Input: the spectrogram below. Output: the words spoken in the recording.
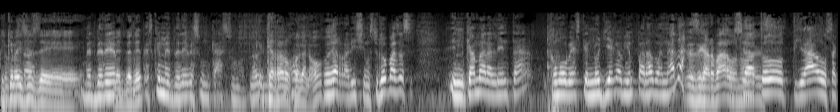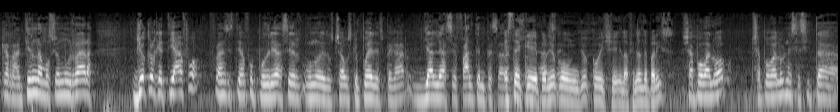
¿Y qué me dices de Medvedev, Medvedev? Es que Medvedev es un caso. ¿no? Qué- qué raro juega, ¿no? Juega rarísimo. Si lo pasas en cámara lenta, ¿cómo ves que no llega bien parado a nada? Desgarbado, O sea, ¿no? Es- todo tirado, saca tiene una emoción muy rara. Yo creo que Tiafo, Francis Tiafo, podría ser uno de los chavos que puede despegar. Ya le hace falta empezar. a Este que perdió con Djokovic en la final de París. Shapovalov, Shapovalov necesita,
